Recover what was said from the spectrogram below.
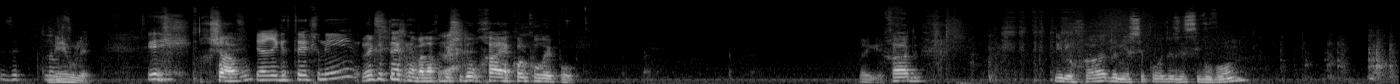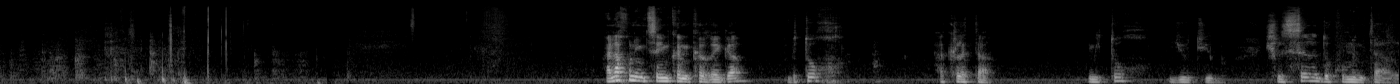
זה לא... מעולה. עכשיו, רגע טכני. רגע טכני, אבל אנחנו בשידור חי, הכל קורה פה. רגע אחד. תני לי אחד, אני אעשה פה עוד איזה סיבובון. אנחנו נמצאים כאן כרגע בתוך הקלטה, מתוך יוטיוב, של סרט דוקומנטרי.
